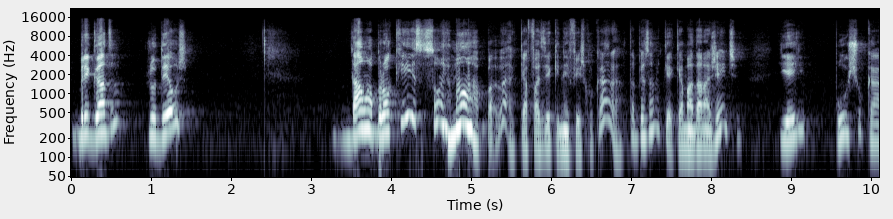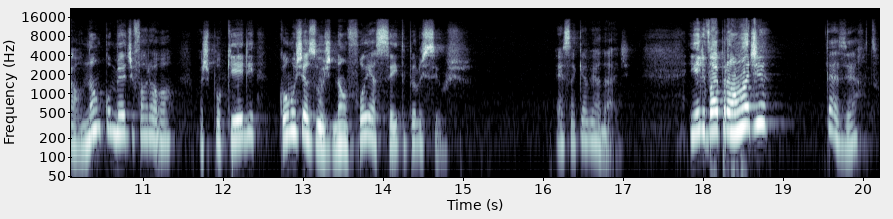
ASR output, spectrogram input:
brigando, judeus, dá uma bronca. Que isso? Sou irmão, rapaz. Ué, quer fazer que nem fez com o cara? Está pensando o quê? Quer mandar na gente? E ele puxa o carro, não com medo de Faraó, mas porque ele, como Jesus, não foi aceito pelos seus. Essa aqui é a verdade. E ele vai para onde? Deserto.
